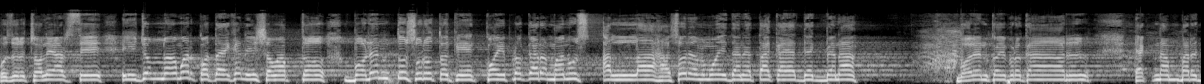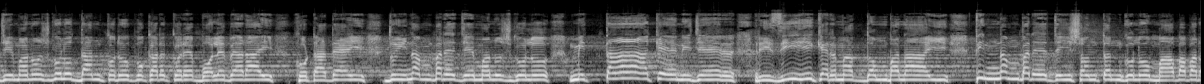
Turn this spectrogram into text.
হুজুর চলে আসছে এই জন্য আমার কথা এখানেই সমাপ্ত। বলেন তো শুরু থেকে, কয় প্রকার মানুষ আল্লাহ হাসরের ময়দানে তাকায় দেখবে না? বলেন কয় প্রকার? এক নাম্বার যে মানুষগুলো দান করে, উপকার করে, বলে বেড়ায়, খোটা দেয়। দুই নাম্বারে যে মানুষগুলো মিথ্যাকে নিজের রিজিকের মাধ্যম বানায়। তিন নাম্বারে যেই সন্তানগুলো মা বাবার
